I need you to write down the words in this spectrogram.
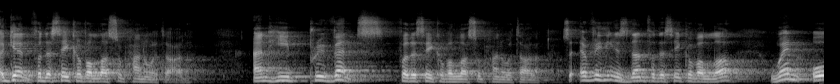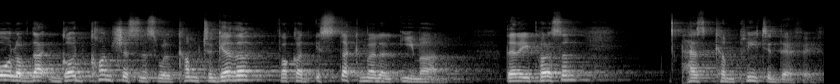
again, for the sake of Allah subhanahu wa ta'ala. And he prevents for the sake of Allah subhanahu wa ta'ala. So everything is done for the sake of Allah. When all of that God consciousness will come together, فَقَدْ إِسْتَكْمَلَ الْإِيمَانِ Then a person has completed their faith.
